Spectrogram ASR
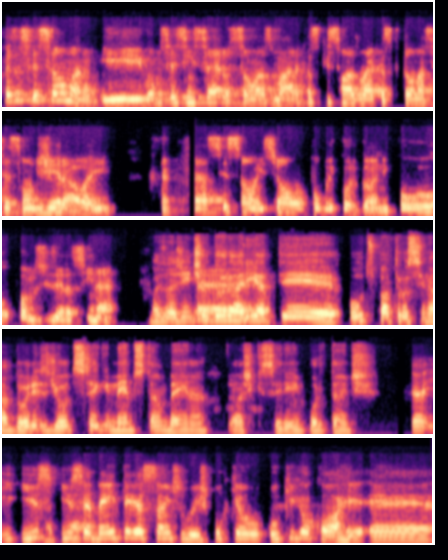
Faz a sessão, mano. E vamos ser sinceros, são as marcas que são as marcas que estão na sessão de geral aí. É a sessão, isso é um público orgânico, vamos dizer assim, né? Mas a gente é... adoraria ter outros patrocinadores de outros segmentos também, né? Eu acho que seria importante. É, isso, isso é bem interessante, Luiz, porque o, o que, que ocorre? É,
